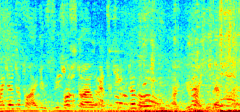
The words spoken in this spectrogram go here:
Identified hostile entity. Hello? Are you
